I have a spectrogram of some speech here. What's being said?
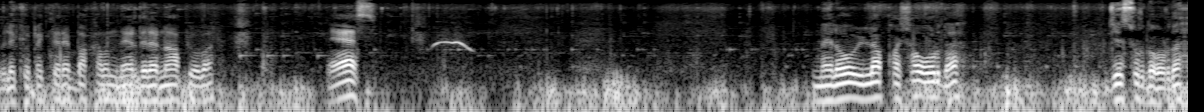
Şöyle köpeklere bakalım neredeler ne yapıyorlar. Yes. Melo ile Paşa orada. Cesur da orada.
